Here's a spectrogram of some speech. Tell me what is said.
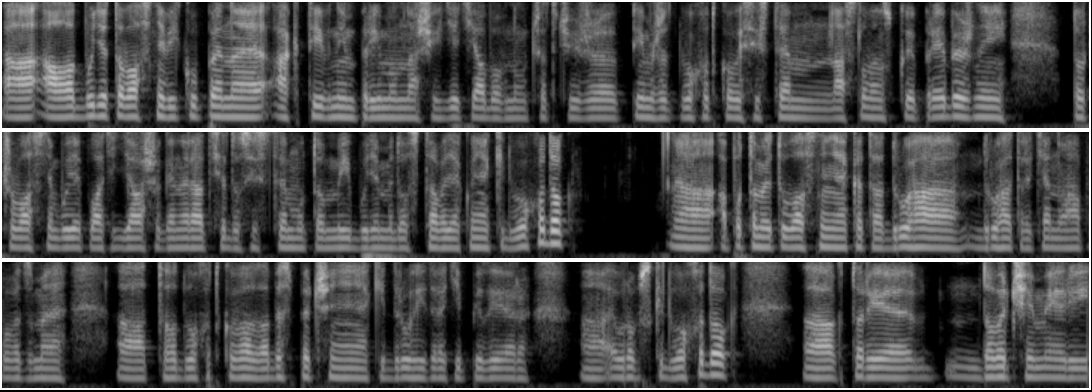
a, ale bude to vlastne vykúpené aktívnym príjmom našich detí alebo vnúčat. Čiže tým, že dôchodkový systém na Slovensku je priebežný, to, čo vlastne bude platiť ďalšia generácia do systému, to my budeme dostávať ako nejaký dôchodok. A, potom je tu vlastne nejaká tá druhá, druhá tretia noha, povedzme, toho dôchodkového zabezpečenia, nejaký druhý, tretí pilier, a, európsky dôchodok, ktorý je do väčšej miery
